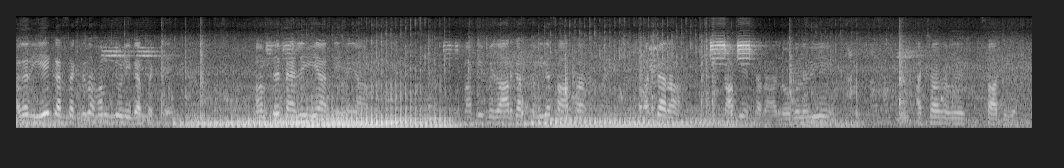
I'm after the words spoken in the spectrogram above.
अगर ये कर सकते तो हम क्यों नहीं कर सकते? हमसे पहले ये आते हैं यहाँ पे। बाकी बाज़ार का सभी का साथ था। अच्छा रहा। काफ़ी अच्छा रहा। लोगों ने भी अच्छा हमें साथ दिया।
